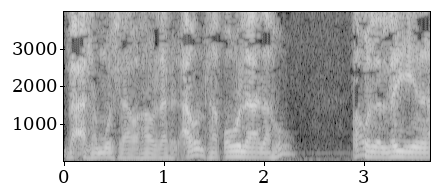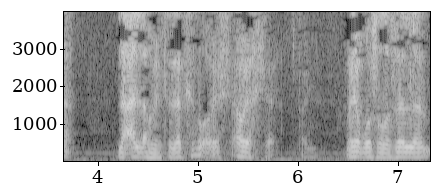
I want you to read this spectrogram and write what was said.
بعث موسى وهارون فرعون فقولا له قولا لينا لعله يتذكر أو يخشى طيب. ويقول صلى الله عليه وسلم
